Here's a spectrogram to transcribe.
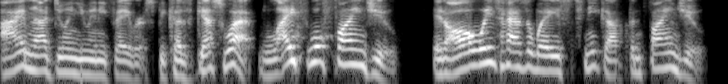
i'm not doing you any favors because guess what? Life will find you. It always has a way to sneak up and find you.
